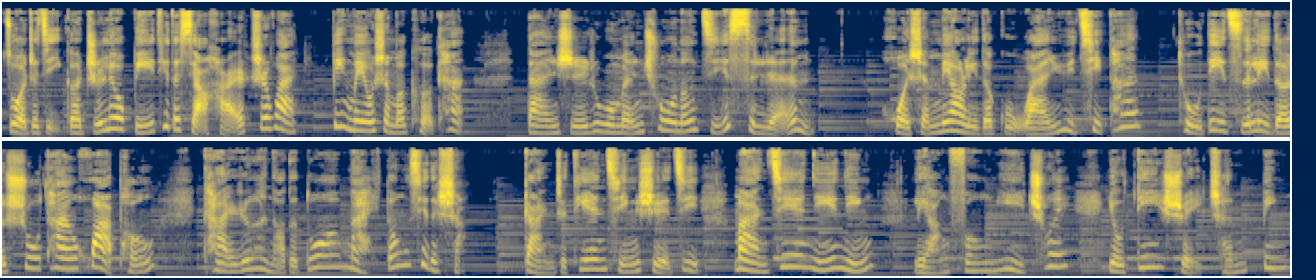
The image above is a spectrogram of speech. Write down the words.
坐着几个直流鼻涕的小孩之外，并没有什么可看。但是入门处能挤死人，火神庙里的古玩玉器摊，土地祠里的书摊画棚，看热闹的多，买东西的少。赶着天晴雪霁，满街泥泞，凉风一吹，又滴水成冰。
